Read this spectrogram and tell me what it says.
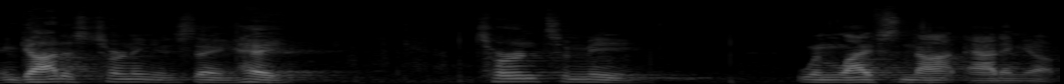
And God is turning and saying, hey, turn to me when life's not adding up.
